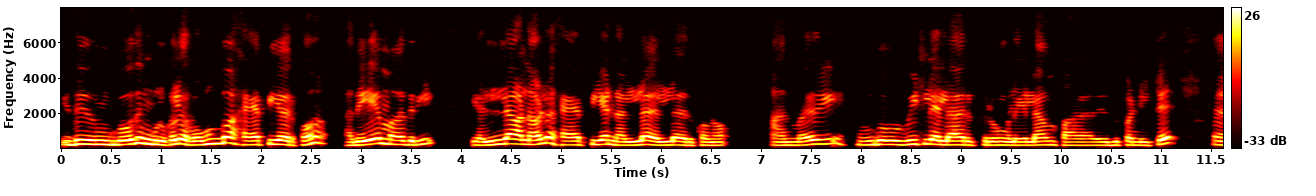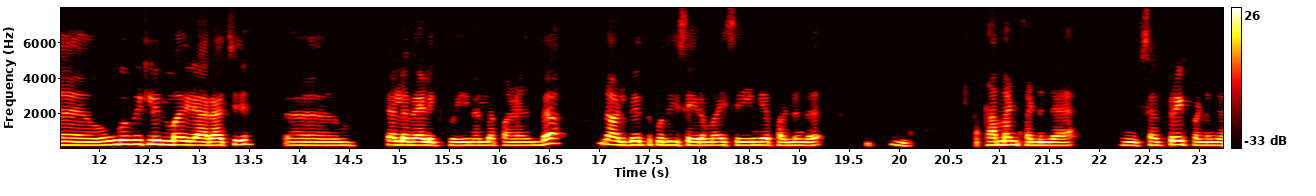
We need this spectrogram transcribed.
இதுங்கும்போது உங்களுக்குள்ள ரொம்ப ஹாப்பியா இருக்கும். அதே மாதிரி எல்லா நாளும் ஹாப்பியா நல்லா எல்லாம் இருக்கணும். அந்த மாதிரி உங்க வீட்டுல எல்லாம் இருக்கிறவங்களை எல்லாம் ப இது பண்ணிட்டு உங்க வீட்டுல இந்த மாதிரி யாராச்சும் நல்ல வேலைக்கு போய் நல்ல பணம் இருந்தா நாலு பேர்த்துக்கு உதவி செய்யற மாதிரி செய்யுங்க பண்ணுங்க. கமெண்ட் பண்ணுங்க. சப்ஸ்கிரைப் பண்ணுங்க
